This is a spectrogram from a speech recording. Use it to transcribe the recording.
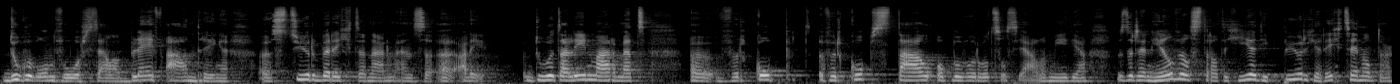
doe gewoon voorstellen, blijf aandringen, eh, stuur berichten naar mensen. eh, allee, doe het alleen maar met eh, verkoop, verkoopstaal op bijvoorbeeld sociale media. Dus er zijn heel veel strategieën die puur gericht zijn op dat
